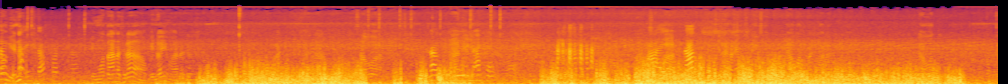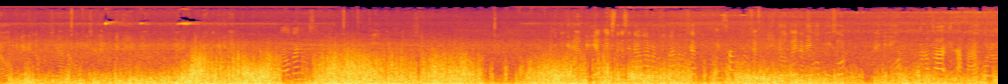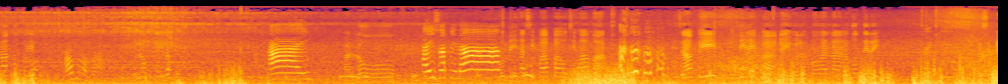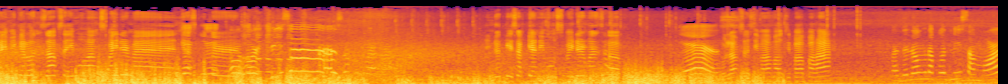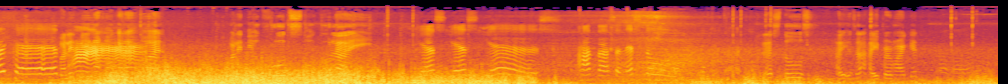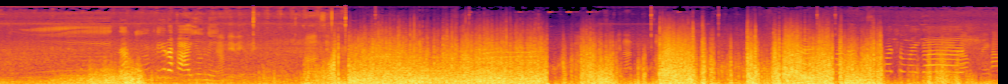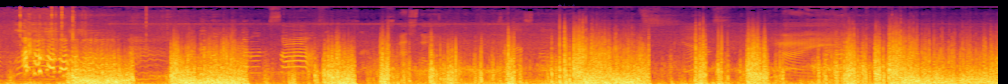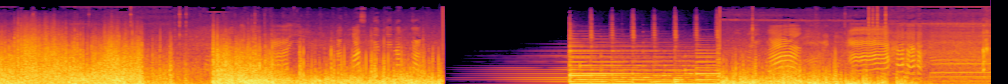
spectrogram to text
Mindanao, yun na. Ay, dapat sila, Pinoy, mara doon. Hi, Zafinak! Puti na si Papa o si Mama. si Zapi, puti na pa. Kay wala ko nga na abot dire. Sakay mi karon Zap sa imuhang Spider-Man. Nga scooter. Oh, Lord Jesus! Nindot kay sakyan nimo Spider-Man Zap. Yes. Ulam sa si Mama o si Papa ha. Padulong na po ni sa market. Nesto. Restos. Ay, sa hypermarket. Nakong pira kayo ni. Yan,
